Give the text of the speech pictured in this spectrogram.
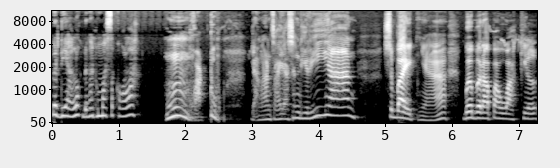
berdialog dengan humas sekolah. Hmm, waduh, jangan saya sendirian. Sebaiknya beberapa wakil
